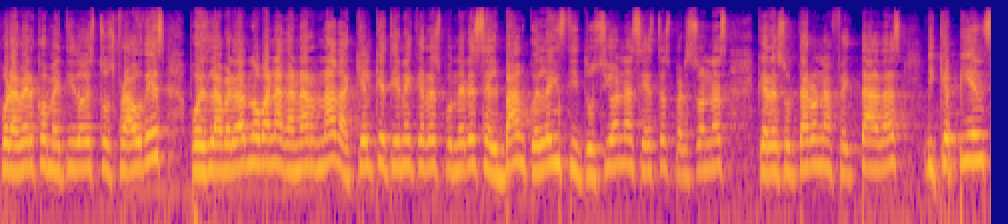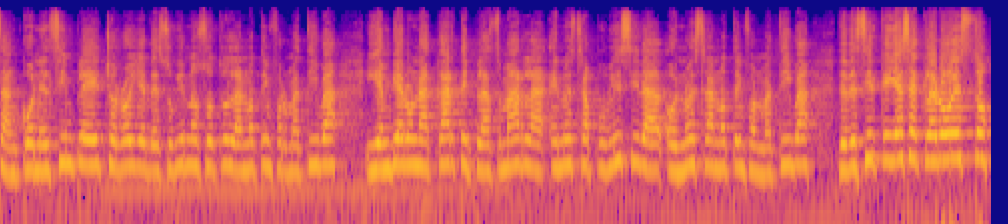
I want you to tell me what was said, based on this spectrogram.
por haber cometido estos fraudes, pues la verdad no van a ganar nada. Aquí el que tiene que responder es el banco, es la institución hacia estas personas que resultaron afectadas y que piensan con el simple hecho, Roger, de subir nosotros la nota informativa y enviar una carta y plasmarla en nuestra publicidad o en nuestra nota informativa, de decir que ya se aclaró esto,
